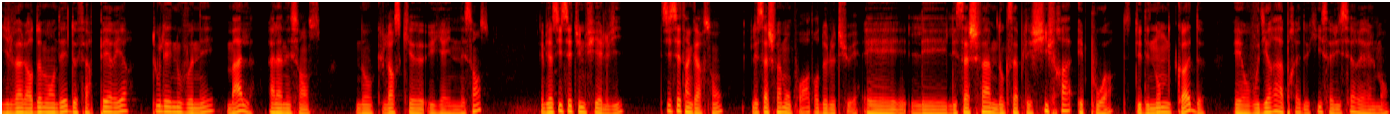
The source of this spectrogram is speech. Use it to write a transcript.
Il va leur demander de faire périr tous les nouveau-nés mâles à la naissance. Donc, lorsqu'il y a une naissance, eh bien, si c'est une fille, elle vit. Si c'est un garçon, les sages-femmes ont pour ordre de le tuer. Et les, sages-femmes donc s'appelaient Chifra et Poua. C'était des noms de code. Et on vous dira après de qui il s'agissait réellement.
